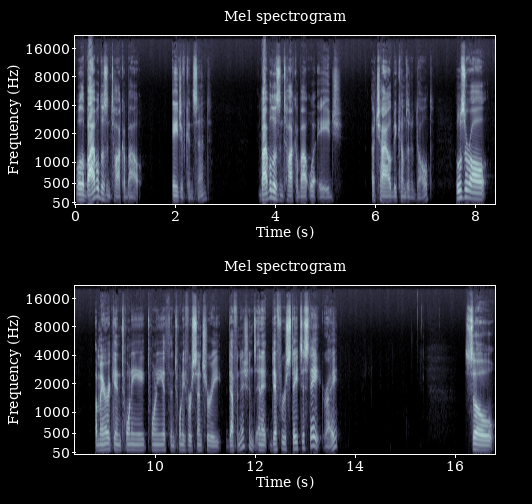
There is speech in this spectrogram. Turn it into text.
well, the Bible doesn't talk about age of consent. The Bible doesn't talk about what age a child becomes an adult. Those are all American 20, 20th and 21st century definitions, and it differs state to state, right? So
